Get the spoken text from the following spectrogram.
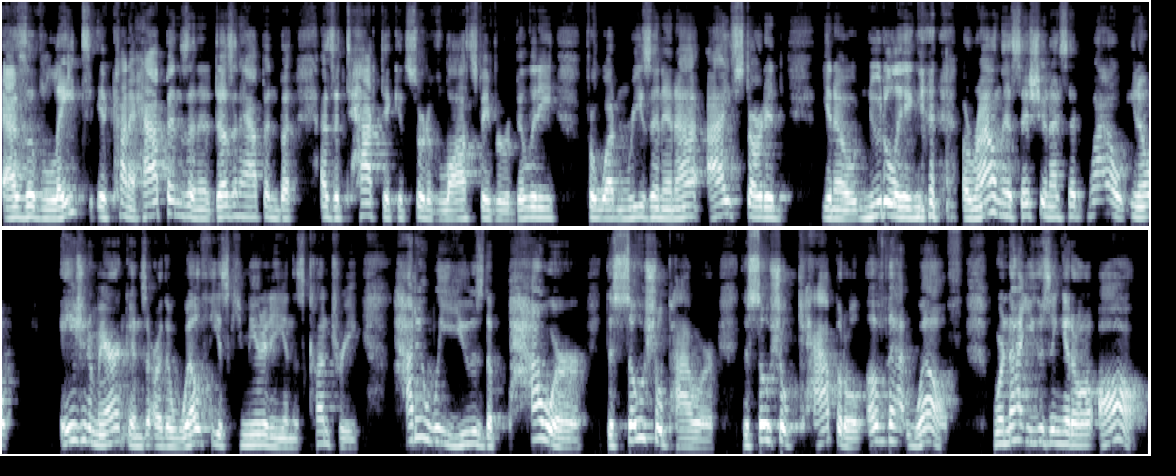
as of late. It kind of happens and it doesn't happen, but as a tactic, it's sort of lost favorability for one reason. And I, I started, you know, noodling around this issue and I said, wow, you know, Asian Americans are the wealthiest community in this country. How do we use the power, the social power, the social capital of that wealth? We're not using it at all.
